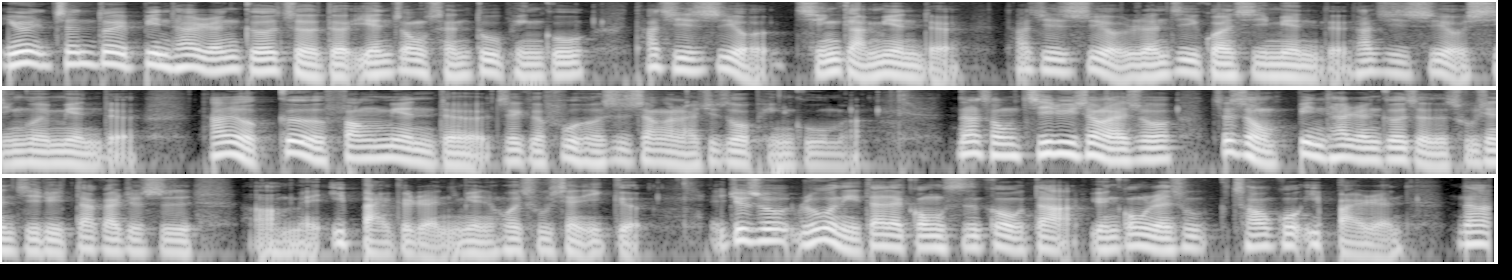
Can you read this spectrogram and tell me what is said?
因为针对病态人格者的严重程度评估，它其实是有情感面的，它其实是有人际关系面的，它其实是有行为面的，它有各方面的这个复合式障碍来去做评估嘛。那从几率上来说，这种病态人格者的出现几率大概就是啊，每一百个人里面会出现一个。也就是说，如果你待的公司够大，员工人数超过一百人，那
